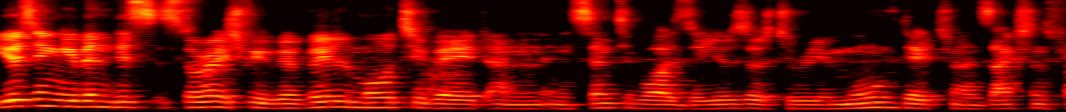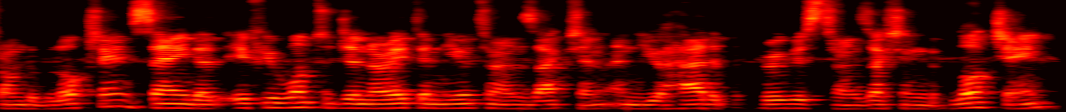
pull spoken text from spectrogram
Using even this storage fee, we will motivate and incentivize the users to remove their transactions from the blockchain, saying that if you want to generate a new transaction and you had a previous transaction in the blockchain,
